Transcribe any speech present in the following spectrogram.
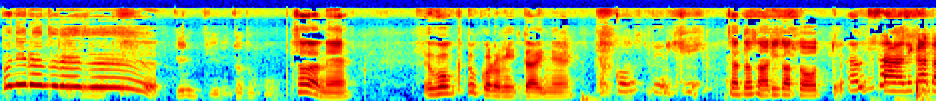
ルンズです。電池入れたとこそうだね。動くところみたいね。サンタさんありがとうって。サンタさんありがと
